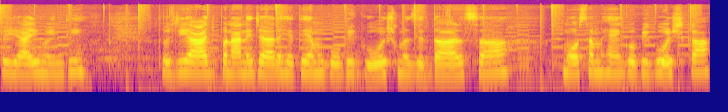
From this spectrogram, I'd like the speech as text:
तो ये आई हुई थी। तो जी, आज बनाने जा रहे थे हम गोभी गोश्त, मज़ेदार सा मौसम है गोभी गोश्त का।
